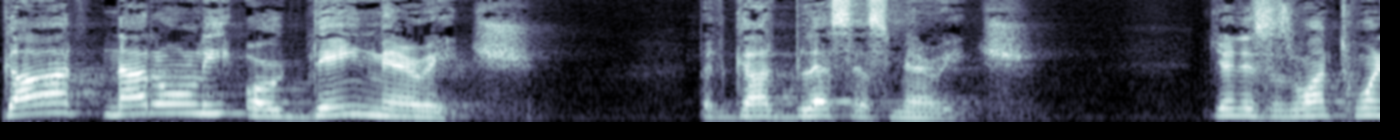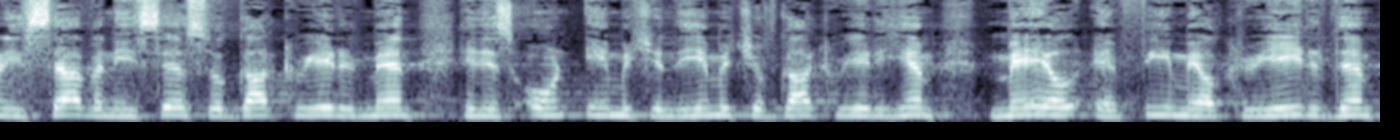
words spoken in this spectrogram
God not only ordained marriage, but God blesses marriage. Genesis 1:27 he says so God created man in his own image in the image of God created him male and female created them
